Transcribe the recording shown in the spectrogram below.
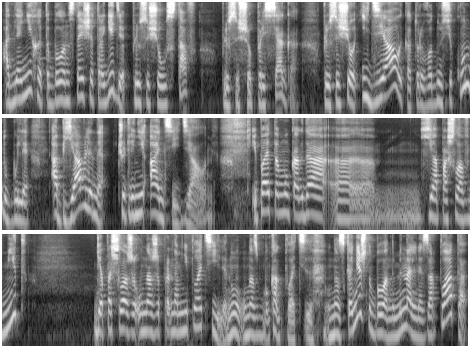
А для них это была настоящая трагедия, плюс еще устав, плюс еще присяга, плюс еще идеалы, которые в одну секунду были объявлены чуть ли не антиидеалами. И поэтому, когда э, я пошла в МИД, я пошла же, у нас же нам не платили. Ну, у нас как платили? У нас, конечно, была номинальная зарплата.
